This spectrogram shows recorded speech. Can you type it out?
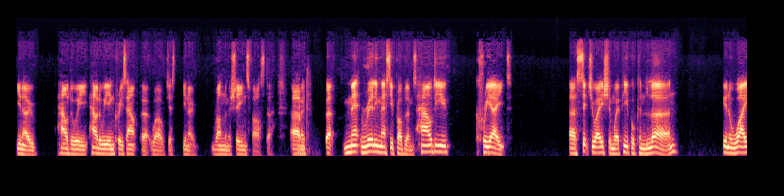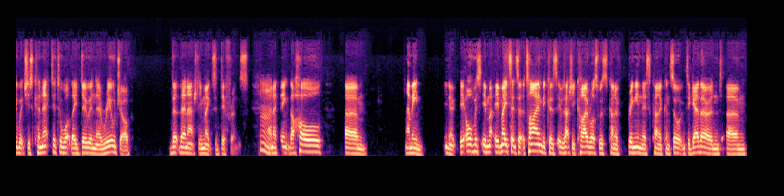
you know, how do we how do we increase output? Well, just you know, run the machines faster. Um, right. But me- really messy problems. How do you create a situation where people can learn in a way which is connected to what they do in their real job that then actually makes a difference. Hmm. And I think the whole, um, I mean, you know, it obviously it, it, made sense at the time because it was actually Kairos was kind of bringing this kind of consortium together, and um,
